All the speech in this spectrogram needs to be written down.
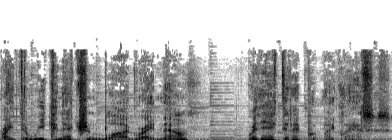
write the Reconnection blog right now. Where the heck did I put my glasses?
